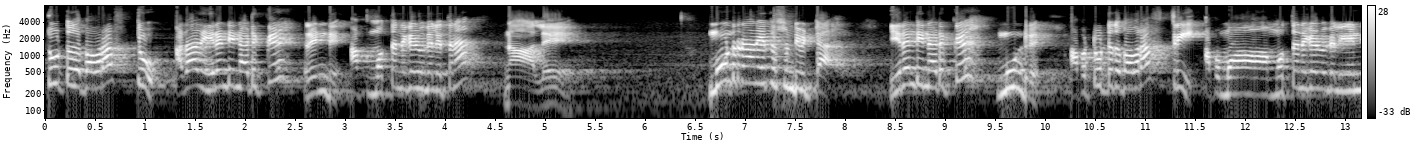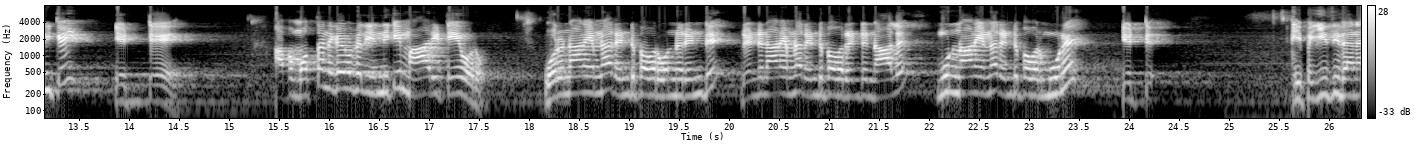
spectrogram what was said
two to the power of two அதாவது இரண்டின் அடுக்கு ரெண்டு. அப்ப மொத்த நிகழ்வுகள் எத்தனை? நாலு. மூன்று நாணயத்தை சுண்டி விட்டா இரண்டின் அடுக்கு மூன்று. அப்ப two to the power of three அப்ப மொ- மொத்த நிகழ்வுகள் எண்ணிக்கை எட்டு. அப்ப மொத்த நிகழ்வுகள் எண்ணிக்கை மாறிட்டே வரும். ஒரு நாணயம்னா ரெண்டு பவர் ஒன்னு ரெண்டு. ரெண்டு நாணயம்னா ரெண்டு பவர் ரெண்டு நாலு. மூணு நாணயம்னா ரெண்டு பவர் மூணு எட்டு. இப்ப ஈஸி தானே?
